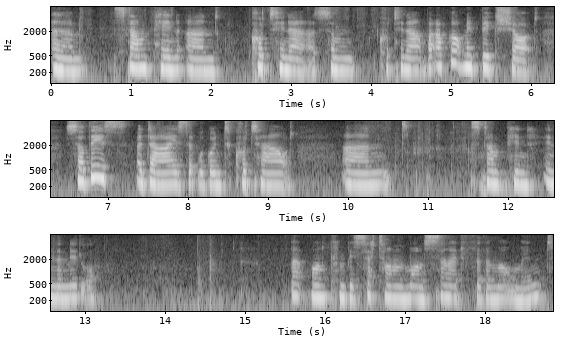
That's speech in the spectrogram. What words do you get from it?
um, stamping and cutting out, some cutting out, but I've got my big shot. So these are dies that we're going to cut out and stamping in the middle. That one can be set on one side for the moment.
